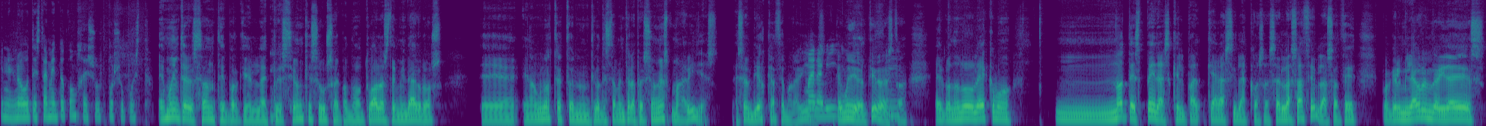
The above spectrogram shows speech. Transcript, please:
en el Nuevo Testamento con Jesús, por supuesto. Es muy interesante porque la expresión que se usa cuando tú hablas de milagros, eh, en algunos textos del Antiguo Testamento la expresión es maravillas. Es el Dios que hace maravillas. Es muy divertido esto. Eh, cuando uno lo lee es como, no te esperas que, que haga así las cosas. Él las hace, las hace, porque el milagro en realidad es,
